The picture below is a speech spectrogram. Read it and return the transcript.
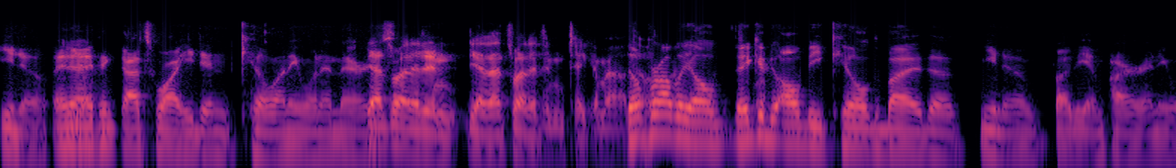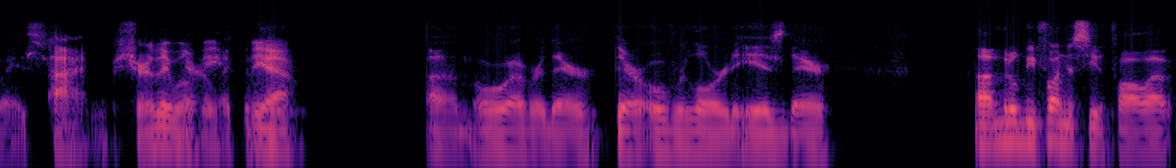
You know, and Yeah. I think that's why he didn't kill anyone in there. that's why they didn't. Yeah, that's why they didn't take him out. They'll though. probably all they could all be killed by the you know by the Empire anyways. I'm sure they will They're be. like the yeah. big, Um, or whoever their their overlord is there. Um, it'll be fun to see the fallout.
